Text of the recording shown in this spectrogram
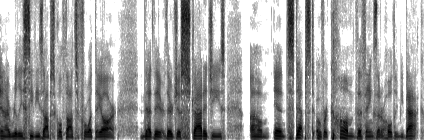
And I really see these obstacle thoughts for what they are that they're, they're just strategies um, and steps to overcome the things that are holding me back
